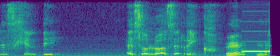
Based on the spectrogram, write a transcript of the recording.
Eres gentil. Eso lo hace rico. ¿Eh? ¿Eh?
